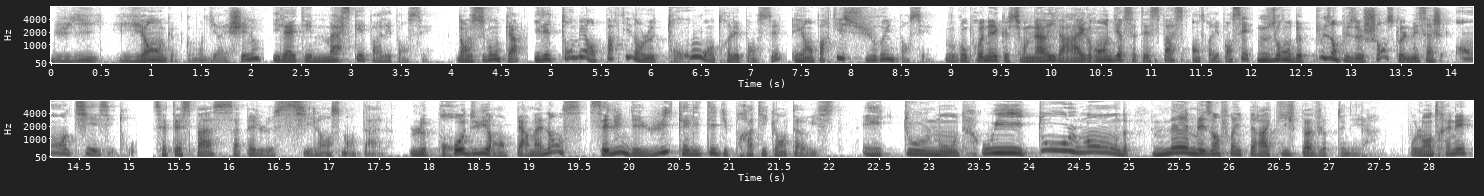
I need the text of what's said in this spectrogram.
du yi-yang comme on dirait chez nous, il a été masqué par les pensées. Dans le second cas, il est tombé en partie dans le trou entre les pensées et en partie sur une pensée. Vous comprenez que si on arrive à agrandir cet espace entre les pensées, nous aurons de plus en plus de chances que le message entier s'y trouve. Cet espace s'appelle le silence mental le produire en permanence, c'est l'une des huit qualités du pratiquant taoïste. Et tout le monde, oui, tout le monde, même les enfants hyperactifs peuvent l'obtenir. Pour l'entraîner,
